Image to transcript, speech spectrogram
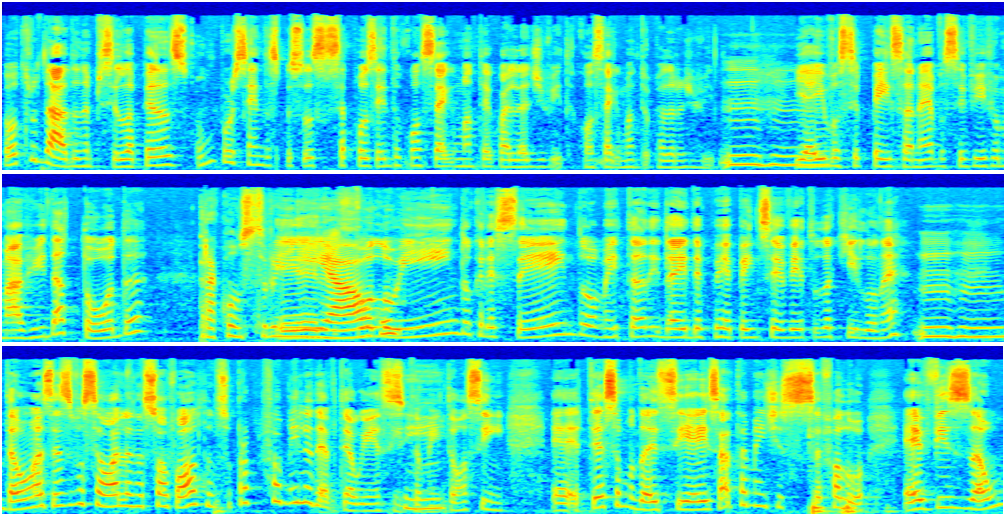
Outro dado, né, Priscila? Apenas 1% das pessoas que se aposentam conseguem manter a qualidade de vida, conseguem manter o padrão de vida. Uhum. E aí você pensa, né? Você vive uma vida toda Para construir eh, algo. evoluindo, crescendo, aumentando, e daí de repente você vê tudo aquilo, né? Uhum. Então, às vezes você olha na sua volta, na sua própria família deve ter alguém assim Sim. também. Então, assim, é, ter essa mudança, e é exatamente isso que você falou. É visão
